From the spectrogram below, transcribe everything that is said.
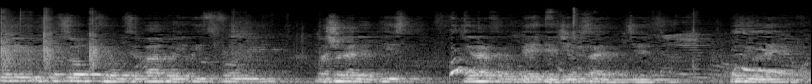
Philip also from Zimbabwe is from Mashonaland East, the other from the, Jerusalem. Hope you like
